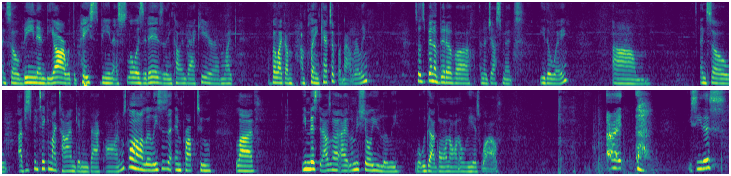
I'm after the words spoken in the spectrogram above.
and so being in DR with the pace being as slow as it is, and then coming back here, I'm like, I feel like I'm I'm playing catch up, but not really. So it's been a bit of a, an adjustment either way. Um, and so I've just been taking my time getting back on. What's going on, Lily? This is an impromptu live. You missed it. I was gonna. Let me show you, Lily, what we got going on over here is wild. All right. You see this?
